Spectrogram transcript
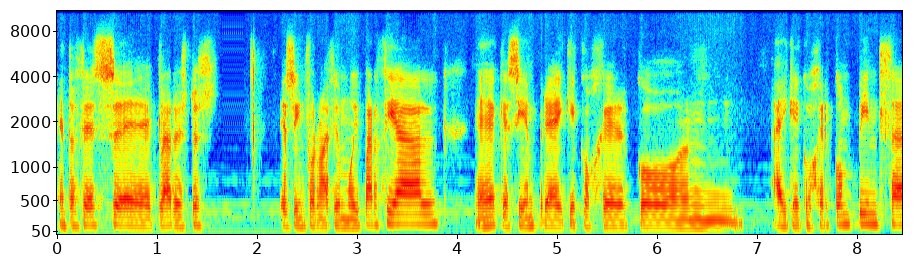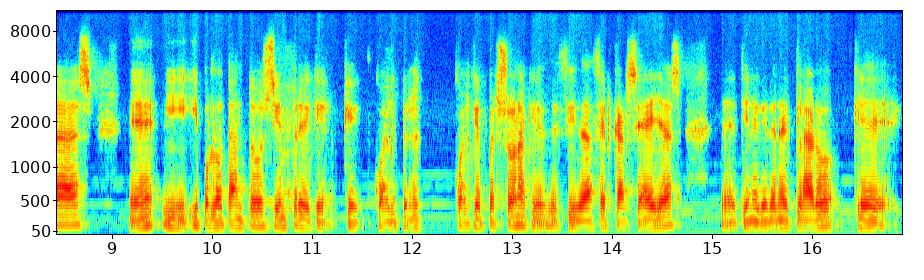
Entonces, eh, claro, esto es, es, información muy parcial, ¿eh? que siempre hay que coger con hay que coger con pinzas y, por lo tanto siempre que, que cualquier cualquier persona que decida acercarse a ellas eh, tiene que tener claro que,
